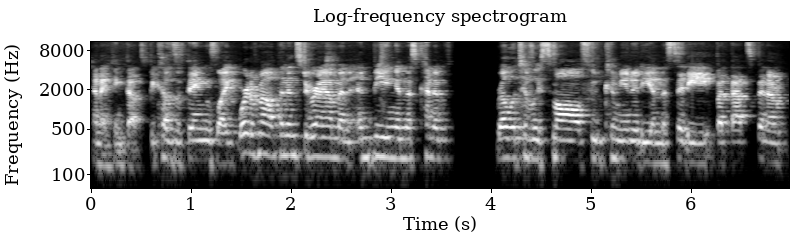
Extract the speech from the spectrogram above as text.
And I think that's because of things like word of mouth and Instagram and, and being in this kind of relatively small food community in the city. But that's been a,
